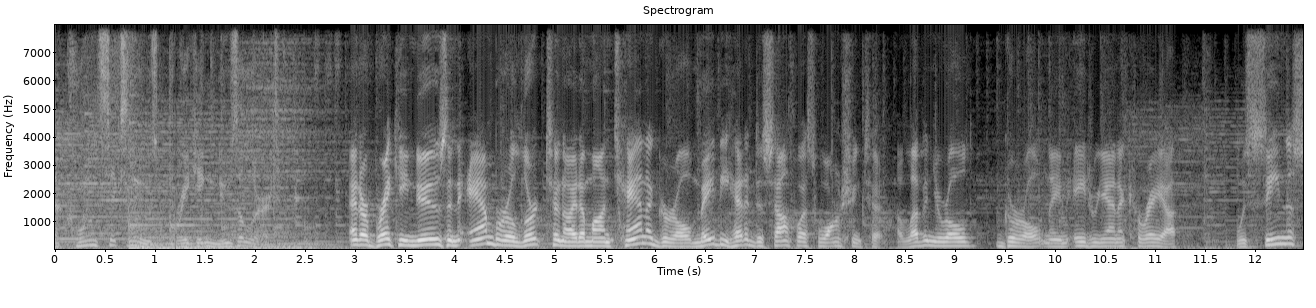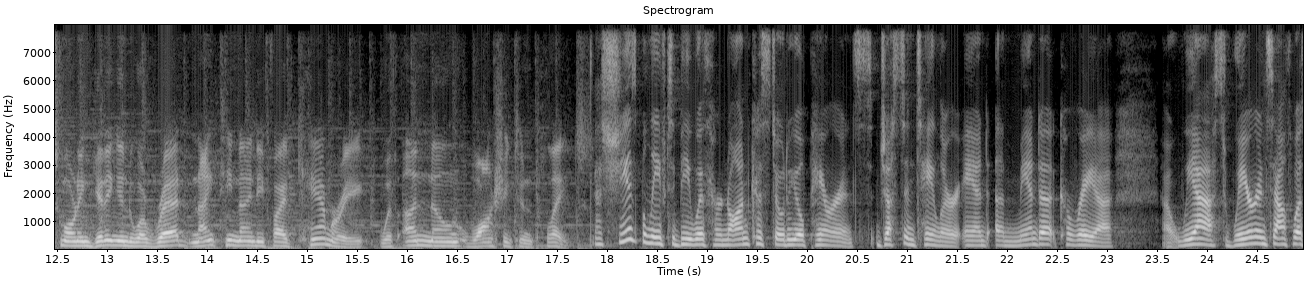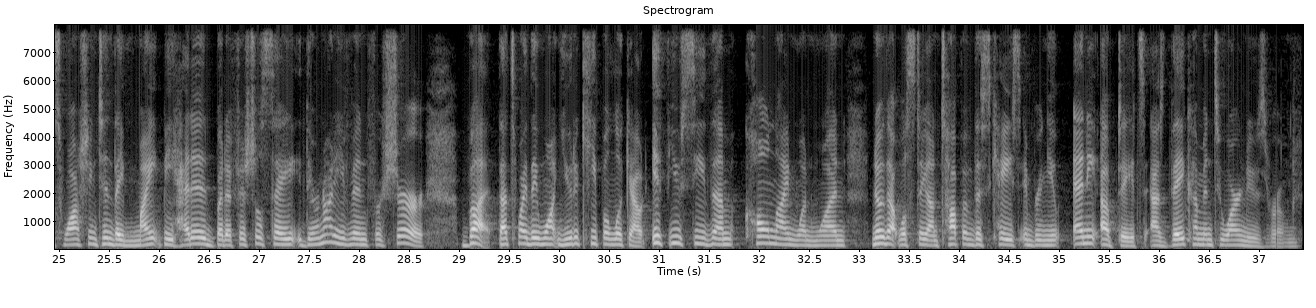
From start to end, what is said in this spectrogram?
a KOIN 6 News breaking news alert. And our breaking news an Amber Alert tonight. A Montana girl may be headed to southwest Washington. 11 year old girl named Adriana Correa was seen this morning getting into a red 1995 Camry with unknown Washington plates. She is believed to be with her non custodial parents, Justin Taylor and Amanda Correa. Uh, we asked where in southwest Washington they might be headed, but officials say they're not even for sure. But that's why they want you to keep a lookout. If you see them, call 911. Know that we'll stay on top of this case and bring you any updates as they come into our newsroom.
